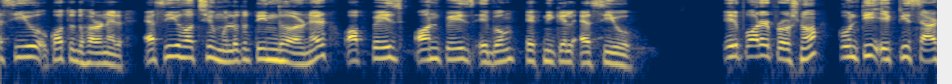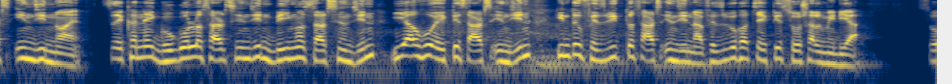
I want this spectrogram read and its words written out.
এসইও কত ধরনের? এসইও হচ্ছে মূলত তিন ধরনের অফ পেজ অন পেজ এবং টেকনিক্যাল এসইও এরপরের প্রশ্ন, কোনটি একটি সার্চ ইঞ্জিন নয়? সো এখানে গুগলও সার্চ ইঞ্জিন বিংও সার্চ ইঞ্জিন ইয়াহু একটি সার্চ ইঞ্জিন কিন্তু ফেসবুক তো সার্চ ইঞ্জিন না ফেসবুক হচ্ছে একটি social media so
